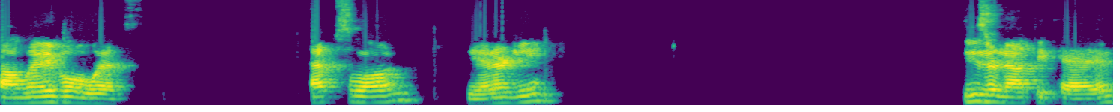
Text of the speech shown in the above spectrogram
I'll label with epsilon, the energy. These are not decay.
